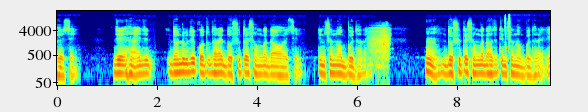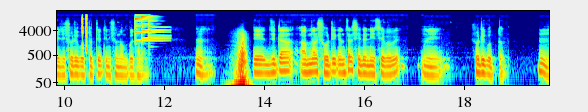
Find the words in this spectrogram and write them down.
হয়েছে যে হ্যাঁ এই যে দণ্ডবিধির কত ধারায় দস্যুতার সংজ্ঞা দেওয়া হয়েছে? তিনশো নব্বই ধারায়। হ্যাঁ দস্যুতার সংজ্ঞা দেওয়া হয়েছে তিনশো নব্বই ধারায়। এই যে সঠিক উত্তরটি তিনশো নব্বই ধারায়। হ্যাঁ তে যেটা আপনার সঠিক অ্যান্সার সেটা নিচে এভাবে মানে সঠিক উত্তর। হুম।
